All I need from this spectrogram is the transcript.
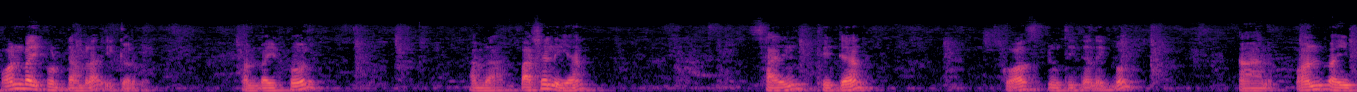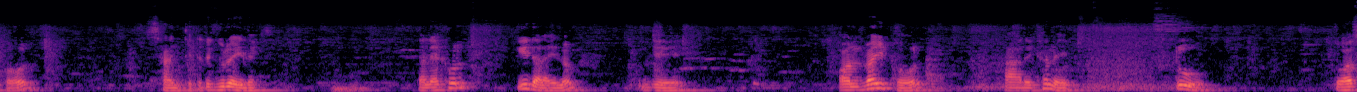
ওয়ান বাই ফোরটা আমরা ই করব। ওয়ান বাই ফোর আমরা পাশে নিয়ে sine theta cos two theta লিখব আর ওয়ান বাই ফোর সাইন থিটাটা ঘুরাই লিখছি। তাহলে এখন কি দাঁড়াইলো যে ওয়ান বাই ফোর আর এখানে two cos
